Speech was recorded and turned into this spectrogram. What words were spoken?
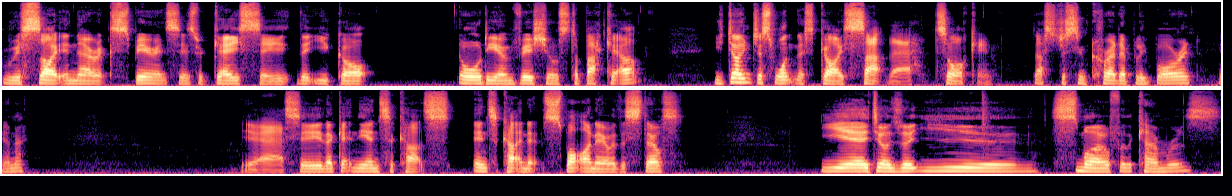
reciting their experiences with Gacy that you got audio and visuals to back it up. You don't just want this guy sat there talking that's just incredibly boring, you know. Yeah, see, they're getting the intercuts, intercutting it spot on here with the stills. Yeah, John's like, yeah, smile for the cameras.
